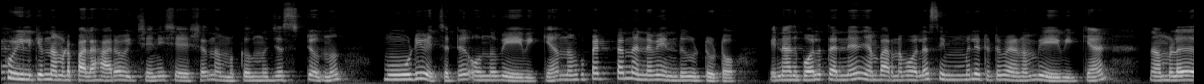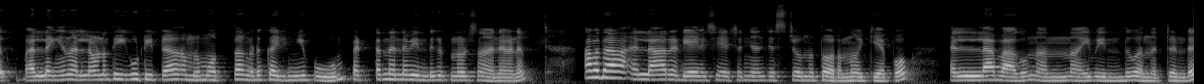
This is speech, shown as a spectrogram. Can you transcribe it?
കുഴിയിലേക്കും നമ്മുടെ പലഹാരം ഒഴിച്ചതിന് ശേഷം നമുക്കൊന്ന് ജസ്റ്റ് ഒന്ന് മൂടി വെച്ചിട്ട് ഒന്ന് വേവിക്കാം. നമുക്ക് പെട്ടെന്ന് തന്നെ വെന്ത് കിട്ടും കേട്ടോ പിന്നെ അതുപോലെ തന്നെ ഞാൻ പറഞ്ഞ പോലെ സിമ്മിലിട്ടിട്ട് വേണം വേവിക്കാൻ. നമ്മൾ അല്ലെങ്കിൽ നല്ലോണം തീ കൂട്ടിയിട്ടാൽ നമ്മൾ മൊത്തം അങ്ങോട്ട് കരിഞ്ഞു പോവും. പെട്ടെന്ന് തന്നെ വെന്ത് കിട്ടുന്ന ഒരു സാധനമാണ്. അപ്പോൾ അതാ എല്ലാം റെഡി ആയതിന് ശേഷം ഞാൻ ജസ്റ്റ് ഒന്ന് തുറന്ന് നോക്കിയപ്പോൾ എല്ലാ ഭാഗവും നന്നായി വെന്ത് വന്നിട്ടുണ്ട്.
